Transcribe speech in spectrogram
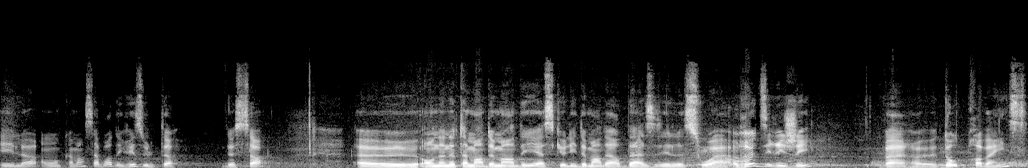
Et là, on commence à voir des résultats de ça. Euh, on a notamment demandé à ce que les demandeurs d'asile soient redirigés vers euh, d'autres provinces.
